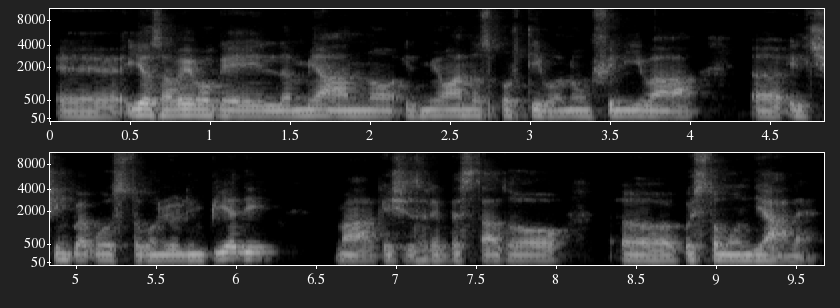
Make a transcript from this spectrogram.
Eh, io sapevo che il mio anno, il mio anno sportivo non finiva eh, il 5 agosto con le Olimpiadi, ma che ci sarebbe stato eh, questo mondiale.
